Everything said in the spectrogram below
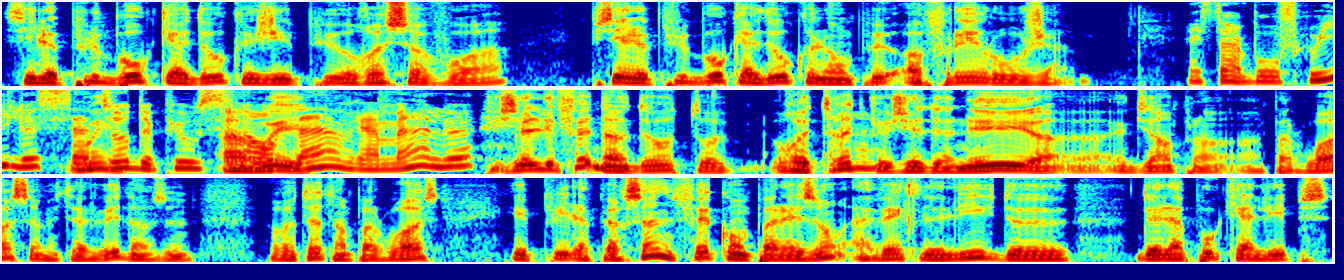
c'est le plus beau cadeau que j'ai pu recevoir, puis c'est le plus beau cadeau que l'on peut offrir aux gens. C'est un beau fruit, là, si ça dure depuis aussi ah longtemps, vraiment. Là. je l'ai fait dans d'autres retraites que ah. j'ai données, euh, exemple en, paroisse, ça m'est arrivé dans une retraite en paroisse, et puis la personne fait comparaison avec le livre de, de l'Apocalypse.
